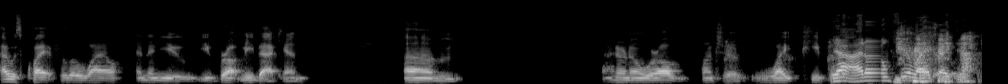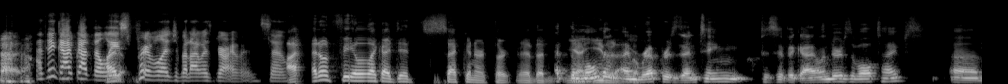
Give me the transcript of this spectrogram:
I was quiet for a little while and then you you brought me back in. Um, I don't know, we're all a bunch of white people. Yeah, I don't feel like I did that. I think I've got the least privilege, but I was driving. So I, I don't feel like I did second or third. Uh, the, At the yeah, moment, I'm them. representing Pacific Islanders of all types. Um,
